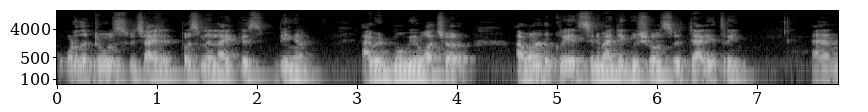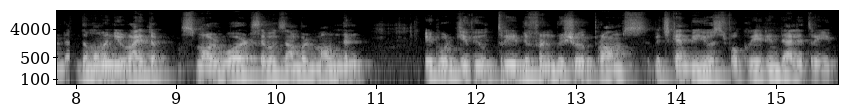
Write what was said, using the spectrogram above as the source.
one of the tools which I personally like is being a avid movie watcher. I wanted to create cinematic visuals with DALL-E 3. And the moment you write a small word, say for example, mountain, it would give you three different visual prompts which can be used for creating DALL-E 3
